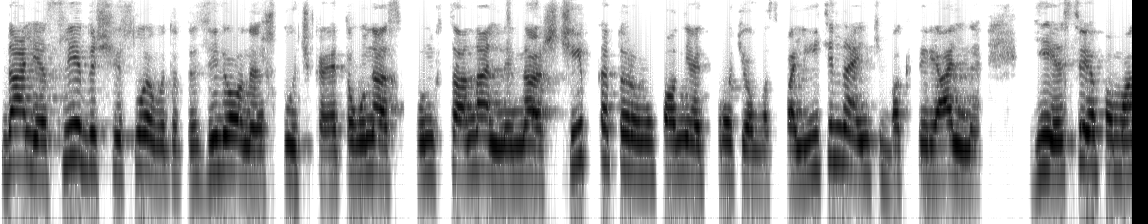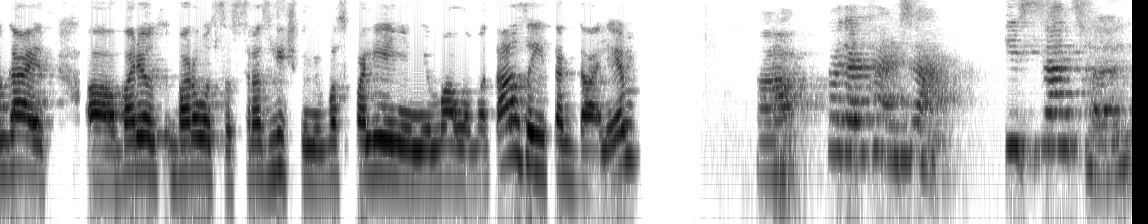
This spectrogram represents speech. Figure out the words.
Далее, следующий слой, вот эта зеленая штучка, это у нас функциональный наш чип, который выполняет противовоспалительное, антибактериальное действие, помогает а, бороться с различными воспалениями малого таза и так далее. 好，大家看一下第三层、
